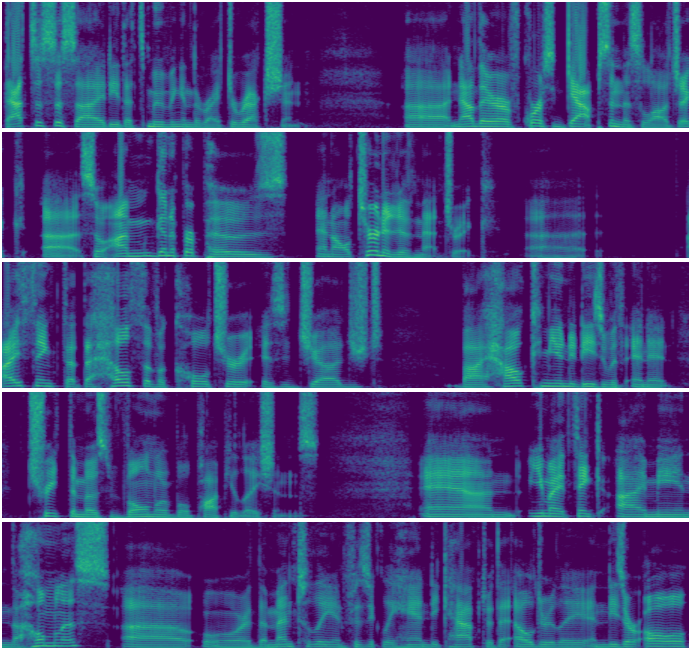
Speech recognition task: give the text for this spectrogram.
that's a society that's moving in the right direction. Uh, now, there are, of course, gaps in this logic, uh, so I'm going to propose an alternative metric. Uh, I think that the health of a culture is judged by how communities within it treat the most vulnerable populations. And you might think I mean the homeless uh, or the mentally and physically handicapped or the elderly, and these are all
